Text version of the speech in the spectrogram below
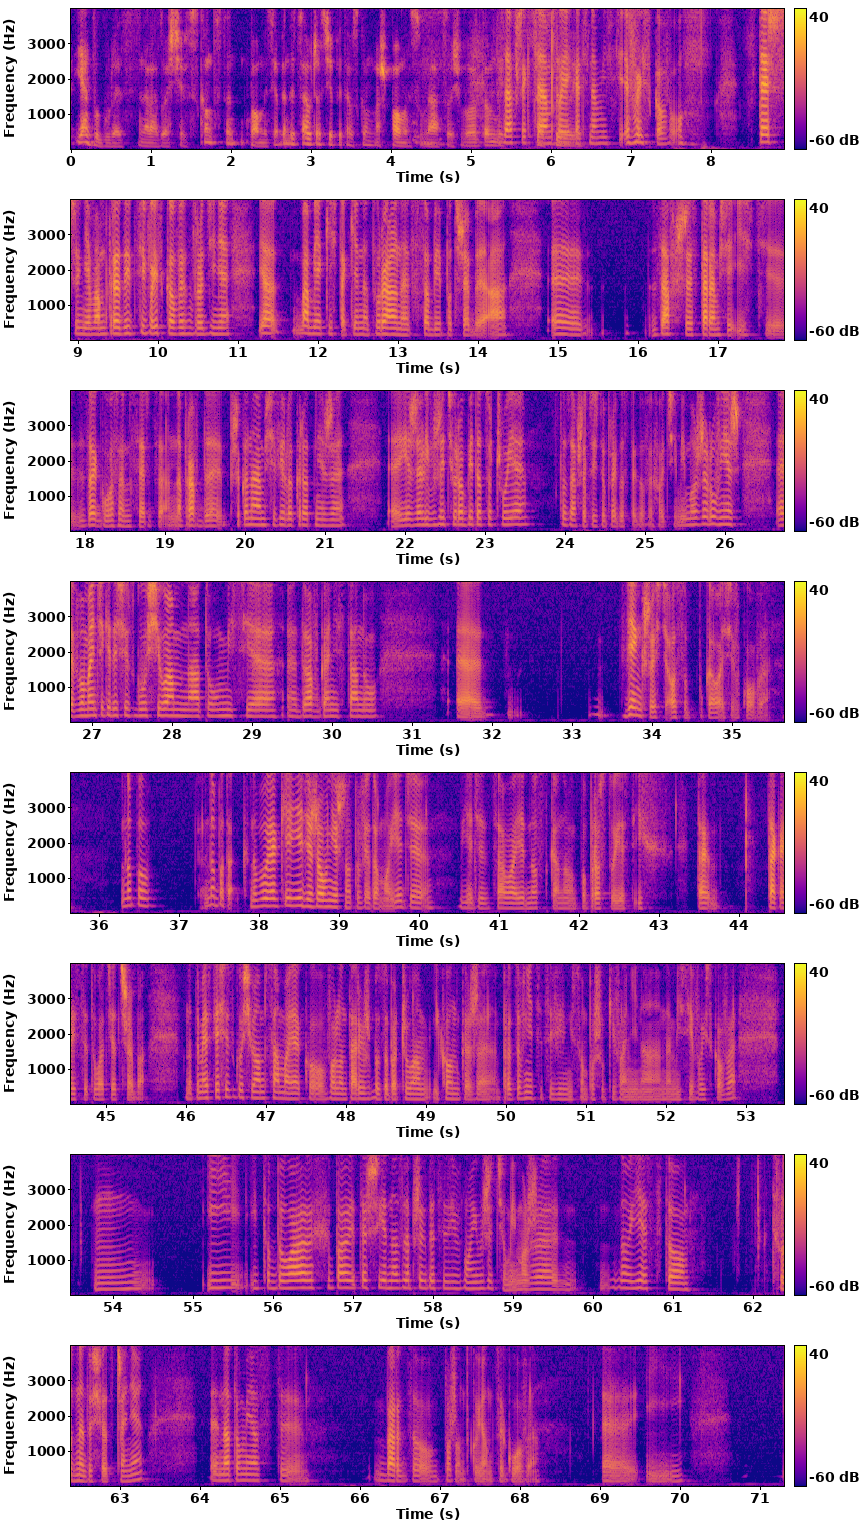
Jak w ogóle znalazłaś się? Skąd ten pomysł? Ja będę cały czas Cię pytał, skąd masz pomysł na coś, bo to mnie Zawsze chciałam fascynuje. pojechać na misję wojskową też nie mam tradycji wojskowych w rodzinie. Ja mam jakieś takie naturalne w sobie potrzeby, a y, zawsze staram się iść e, za głosem serca. Naprawdę przekonałam się wielokrotnie, że y, jeżeli w życiu robię to, co czuję, to zawsze coś dobrego z tego wychodzi. Mimo, że również w momencie, kiedy się zgłosiłam na tą misję do Afganistanu, większość osób pukała się w głowę. No bo no bo tak, no bo jak jedzie żołnierz, no to wiadomo, jedzie, jedzie cała jednostka, no po prostu jest ich, ta, taka jest sytuacja, trzeba. Natomiast ja się zgłosiłam sama jako wolontariusz, bo zobaczyłam ikonkę, że pracownicy cywilni są poszukiwani na, na misje wojskowe. Mm, I, I to była chyba też jedna z lepszych decyzji w moim życiu, mimo że no, jest to trudne doświadczenie. Natomiast y, bardzo porządkujące głowę. E, I,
